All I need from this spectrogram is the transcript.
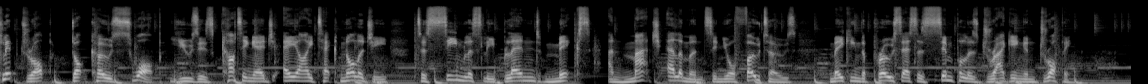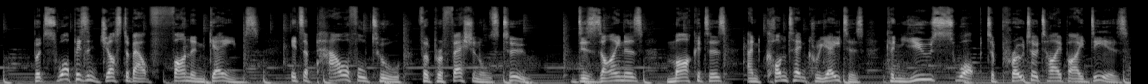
ClipDrop.co's Swap uses cutting-edge AI technology to seamlessly blend, mix, and match elements in your photos, making the process as simple as dragging and dropping. But Swap isn't just about fun and games. It's a powerful tool for professionals too. Designers, marketers, and content creators can use Swap to prototype ideas,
